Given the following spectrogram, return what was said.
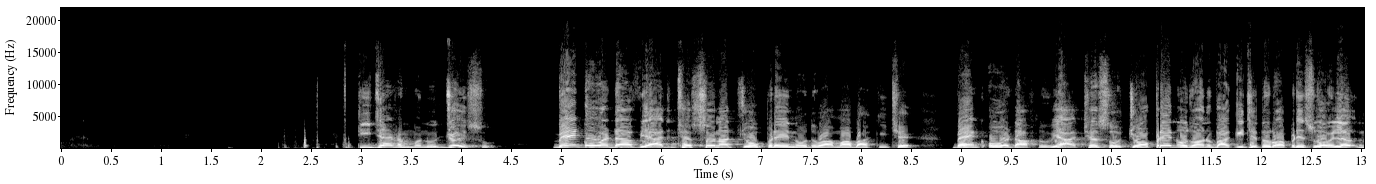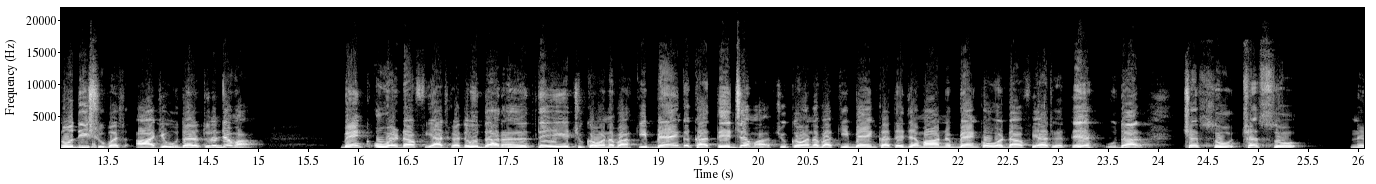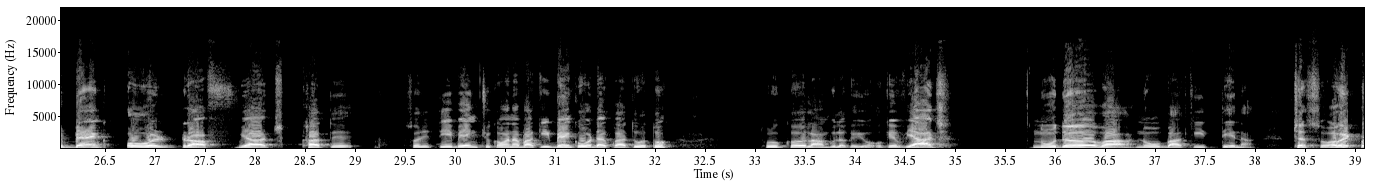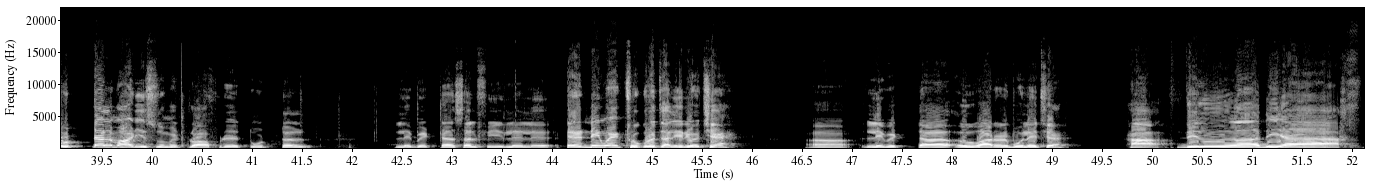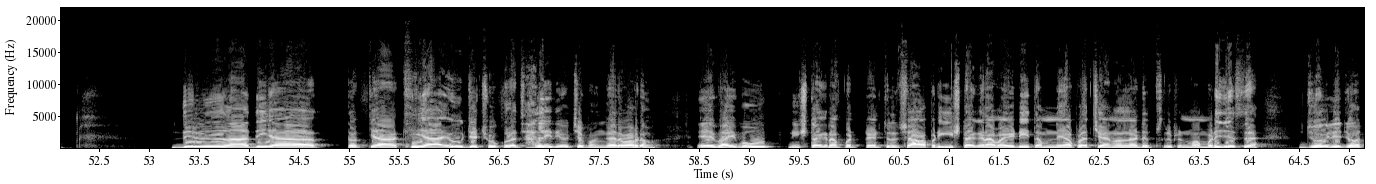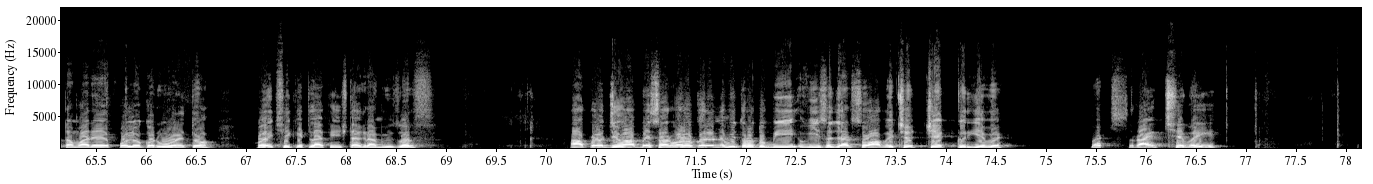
ત્રીજા નંબરનું જોઈશું બેંક ઓવરડ્રાફ્ટ વ્યાજ છસો ના ચોપડે નોંધવામાં બાકી છે બેંક ઓવરડ્રાફ્ટનું વ્યાજ છસો ચોપડે નોંધવાનું બાકી છે તો આપણે શું હવે લ- નોંધીશું બસ આ જે ઉધાર હતું ને જમા બેંક ઓવરડ્રાફ્ટ વ્યાજ ખાતે ઉધાર અને તે ચૂકવવાના બાકી બેંક ખાતે જમા ચૂકવવાના બાકી બેંક ખાતે જમા અને બેંક ઓવરડ્રાફ્ટ વ્યાજ ખાતે ઉધાર છસો છસો અને બેંક ઓવરડ્રાફ્ટ વ્યાજ ખાતે સોરી તે બેંક ચૂકવવાના બાકી બેંક ઓવરડ્રાફ્ટ ખાતું હતું. થોડુંક લાંબુ લખાયું. ઓકે વ્યાજ નોંધવાનો બાકી તેના. છસો. હવે ટોટલ મારીશું મિત્રો આપણે. ટોટલ લે બેટા સેલ્ફી લે લે. ટ્રેન્ડિંગમાં એક છોકરો ચાલી રહ્યો છે. લે બેટા, એવું વારવાર બોલે છે. હા, દિલ ના દિયા. દિલ ના દિયા, તો ક્યાં ખિયા? એવું જે છોકરો ચાલી રહ્યો છે ભંગારવાળો, એ ભાઈ બહુ ઇન્સ્ટાગ્રામ પર ટ્રેન્ડ ચાલુ છે. આપણી ઇન્સ્ટાગ્રામ આઈડી તમને આપણા ચેનલના ડિસ્ક્રિપ્શનમાં મળી જશે. જોઈ લેજો, તમારે ફોલો કરવું હોય તો. હોય છે કેટલાક ઇન્સ્ટાગ્રામ યુઝર્સ આપણો જવાબ મેં સરવાળો કર્યો ને મિત્રો, તો બી વીસ હજાર સો આવે છે. ચેક કરીએ હવે. બટ રાઈટ છે ભાઈ.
